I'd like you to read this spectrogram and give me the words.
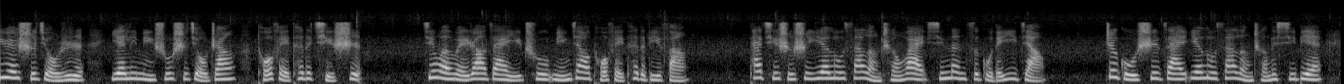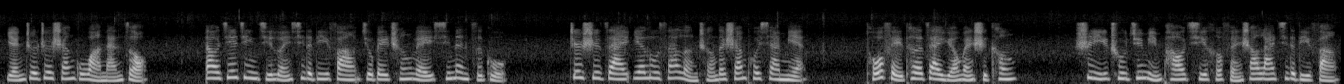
月十九日，耶利米书十九章，陀斐特的启示。经文围绕在一处名叫陀斐特的地方，它其实是耶路撒冷城外新嫩子谷的一角。这谷是在耶路撒冷城的西边，沿着这山谷往南走，到接近吉伦西的地方，就被称为新嫩子谷。这是在耶路撒冷城的山坡下面。陀斐特在原文是坑，是一处居民抛弃和焚烧垃圾的地方，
